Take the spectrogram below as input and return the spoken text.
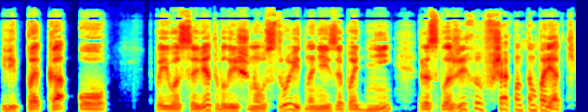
или ПКО, по его совету было решено устроить на ней западни, расположив их в шахматном порядке.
